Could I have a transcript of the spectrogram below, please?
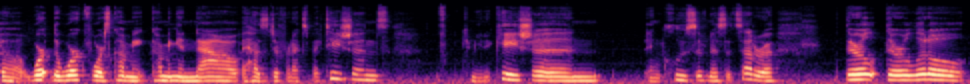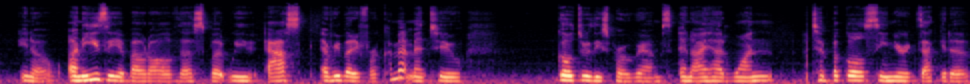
uh, work, the workforce coming coming in now has different expectations, communication, inclusiveness, etc they're they're a little you know uneasy about all of this but we ask everybody for a commitment to go through these programs and i had one typical senior executive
